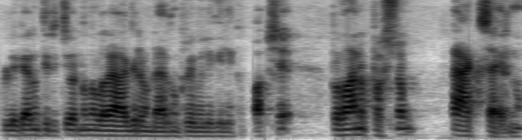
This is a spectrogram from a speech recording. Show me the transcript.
പുള്ളിക്കാരൻ തിരിച്ചു വരണം എന്നുള്ള ആഗ്രഹം ഉണ്ടായിരുന്നു പ്രീമിയർ ലീഗിലേക്ക്. പക്ഷേ പ്രധാന പ്രശ്നം ടാക്സ് ആയിരുന്നു.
